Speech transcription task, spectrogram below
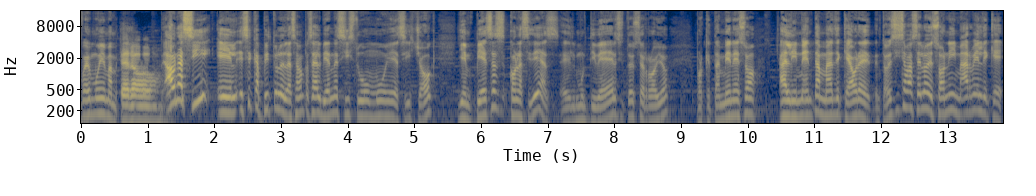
fue muy mame. Pero Aún así, el- ese capítulo de la semana pasada, el viernes, sí estuvo muy así shock. Y empiezas con las ideas, el multiverso y todo ese rollo. Porque también eso alimenta más de que ahora. Entonces sí se va a hacer lo de Sony y Marvel, de que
